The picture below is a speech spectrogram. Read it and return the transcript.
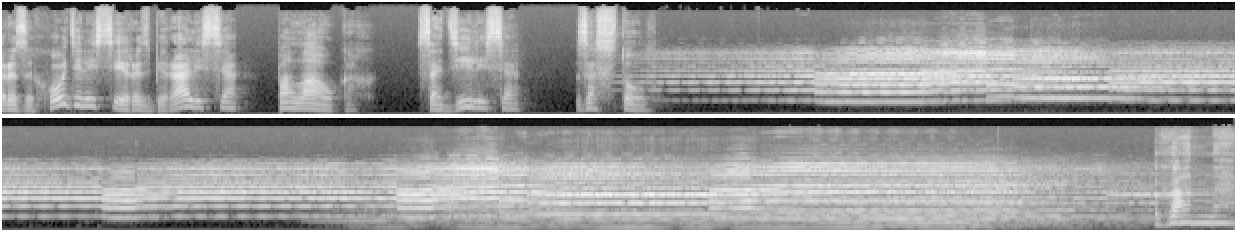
разыходзіліся і разбіраліся па лаўках, садзіліся за стол. Ганна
